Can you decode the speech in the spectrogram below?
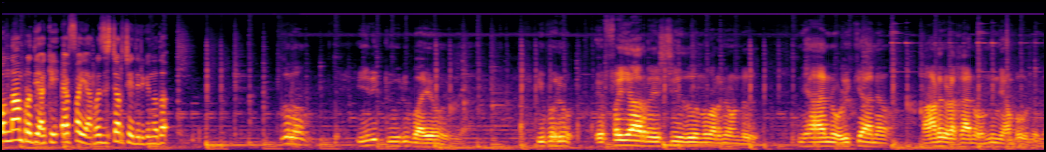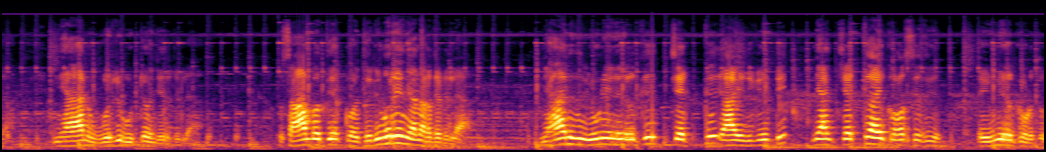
ഒന്നാം പ്രതിയാക്കി എഫ്ഐആർ രജിസ്റ്റർ ചെയ്തിരിക്കുന്നത്. എനിക്കൊരു ഭയവുമില്ല. ഇപ്പോൾ ഒരു എഫ് ഐ ആർ രജിസ്റ്റർ ചെയ്തു എന്ന് പറഞ്ഞുകൊണ്ട് ഞാൻ ഒളിക്കാനോ നാട് കിടക്കാനോ ഒന്നും ഞാൻ പോകുന്നില്ല. ഞാൻ ഒരു കുറ്റവും ചെയ്തിട്ടില്ല. സാമ്പത്തിക തിരിമറിയും ഞാൻ നടത്തിയിട്ടില്ല. ഞാനിത് യൂണിയനുകൾക്ക് ചെക്ക് ആയി കിട്ടി. ഞാൻ ചെക്കായി ക്രോസ് ചെയ്ത് യൂണിയനുകൾക്ക് കൊടുത്തു.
